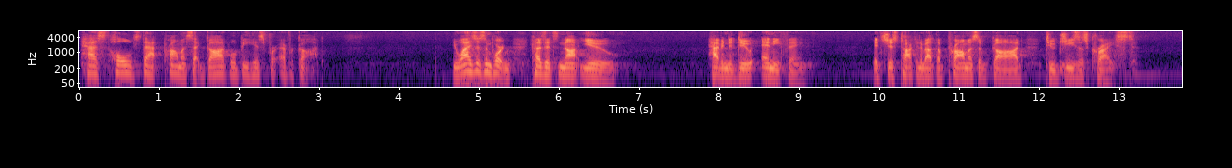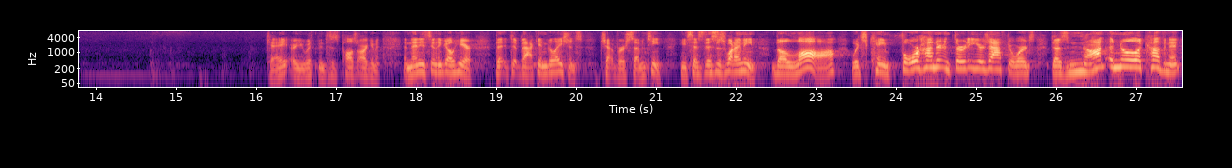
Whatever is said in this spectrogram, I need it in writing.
has holds that promise that God will be his forever God. Why is this important? Because it's not you having to do anything. It's just talking about the promise of God to Jesus Christ. Okay, are you with me? This is Paul's argument. And then he's going to go here, the, the, back in Galatians, chapter verse 17. He says, This is what I mean. The law, which came 430 years afterwards, does not annul a covenant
